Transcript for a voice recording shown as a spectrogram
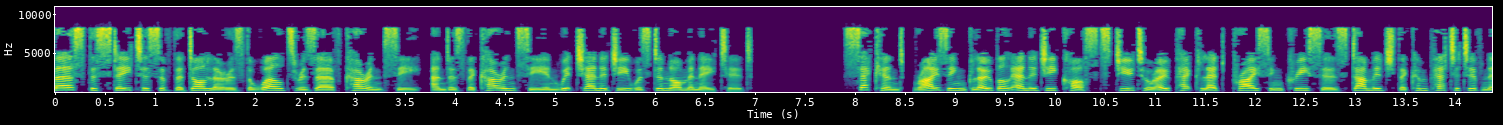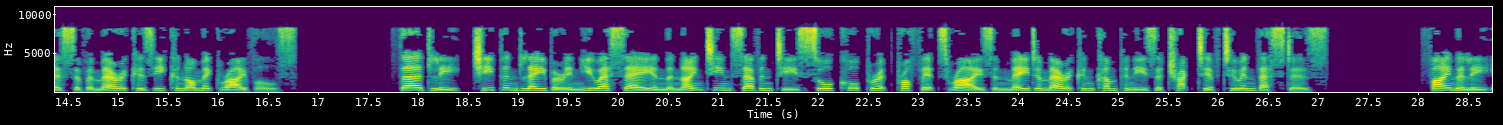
First the status of the dollar as the world's reserve currency, and as the currency in which energy was denominated. Second, rising global energy costs due to OPEC-led price increases damaged the competitiveness of America's economic rivals. Thirdly, cheapened labor in USA in the 1970s saw corporate profits rise and made American companies attractive to investors. Finally,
